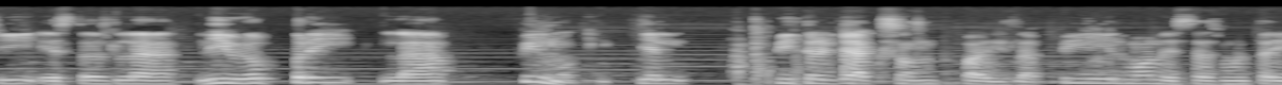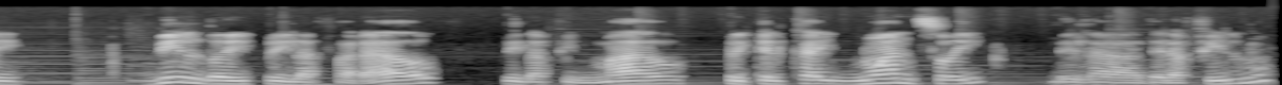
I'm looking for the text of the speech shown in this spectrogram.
ĉi estas la libro pri la filmo, ki- kiel Peter Jackson faris la filmon, estas multaj bildoj pri la farado, pri la filmado, pri kelkaj nuancoj de la, de la filmo.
